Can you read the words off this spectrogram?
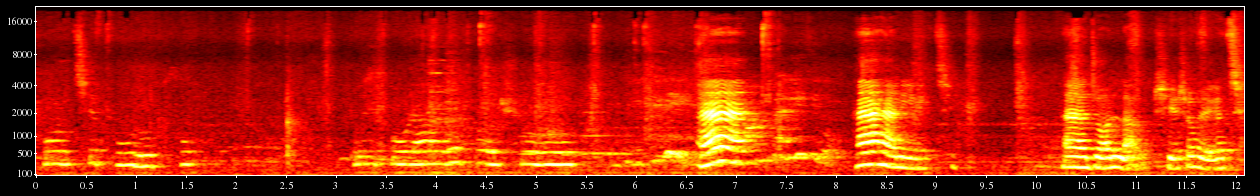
ফুলছে ফুল ফুল তুই ফুরার পশু হ্যাঁ হ্যাঁ হ্যাঁ নিয়ে নিচ্ছি হ্যাঁ জল লাগ শেষও হয়ে গেছে।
